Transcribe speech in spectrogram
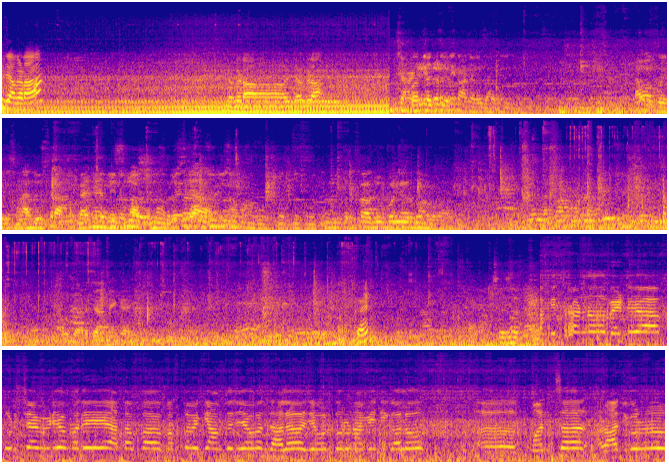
फुल झगडा. झगडा झगडा. काय? मित्रांनो भेटूया पुढच्या व्हिडिओमध्ये. आता ब- मस्तपैकी आमचं जेवण झालं. जेवण करून आम्ही निघालो. मनसर राजगुरू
